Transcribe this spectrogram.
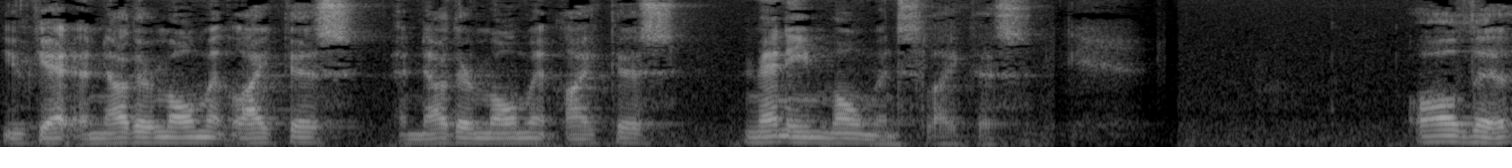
You get another moment like this, another moment like this, many moments like this. All the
